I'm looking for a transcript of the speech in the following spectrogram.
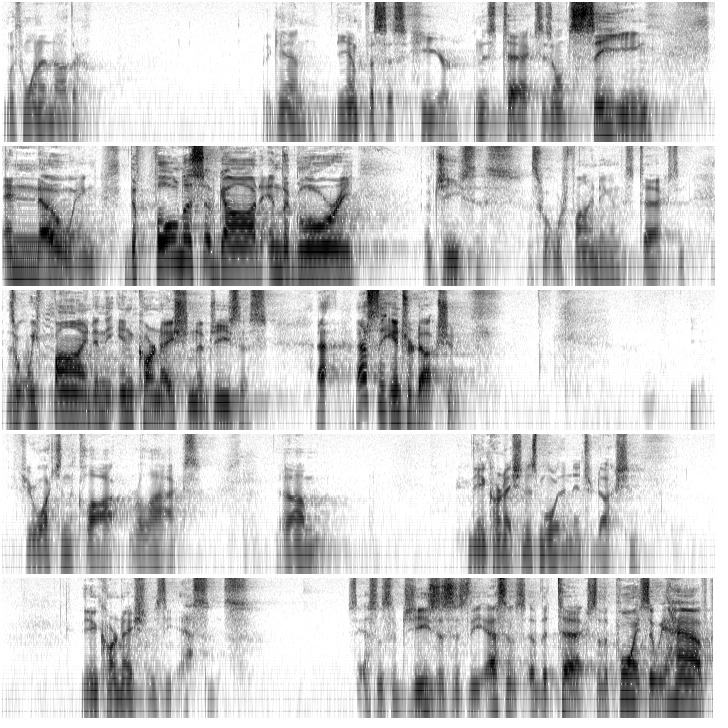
with one another. But again, the emphasis here in this text is on seeing and knowing the fullness of God in the glory of Jesus. That's what we're finding in this text. And is what we find in the incarnation of Jesus. That, that's the introduction If you're watching the clock, relax. Um, the incarnation is more than an introduction. The incarnation is the essence. It's the essence of Jesus, is the essence of the text. So the points that we have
